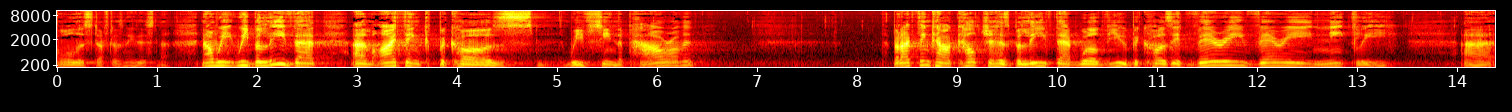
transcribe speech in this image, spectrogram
All this stuff doesn't exist now. Now, we, we believe that, um, I think, because we've seen the power of it. But I think our culture has believed that worldview because it very, very neatly uh,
